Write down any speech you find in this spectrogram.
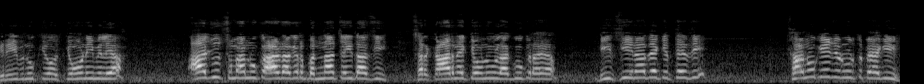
ਗਰੀਬ ਨੂੰ ਕਿਉਂ ਕਿਉਂ ਨਹੀਂ ਮਿਲਿਆ? ਆਯੁਸ਼ਮਾਨ ਨੂੰ ਕਾਰਡ ਅਗਰ ਬੰਨਣਾ ਚਾਹੀਦਾ ਸੀ, ਸਰਕਾਰ ਨੇ ਕਿਉਂ ਨੂੰ ਲਾਗੂ ਕਰਾਇਆ? ਡੀਸੀ ਇਹਨਾਂ ਦੇ ਕਿੱਥੇ ਸੀ? ਸਾਨੂੰ ਕੀ ਜ਼ਰੂਰਤ ਪੈ ਗਈ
